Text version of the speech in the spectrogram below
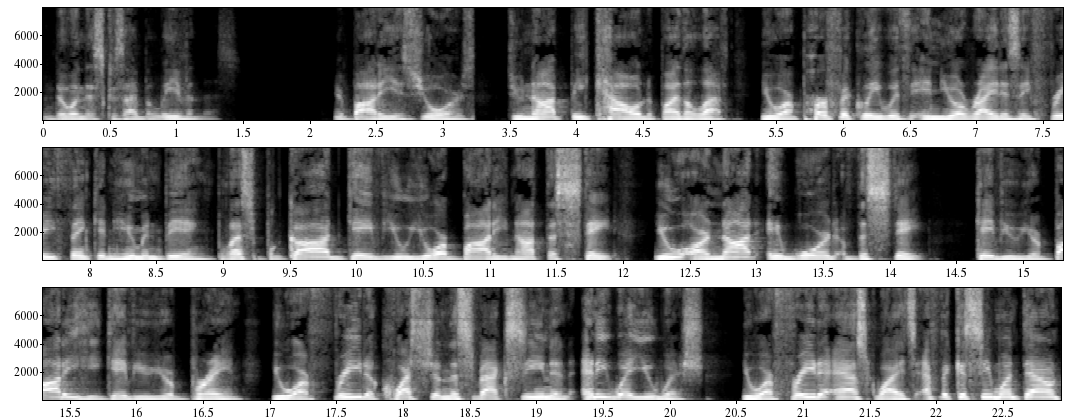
I'm doing this because I believe in this. Your body is yours. Do not be cowed by the left. You are perfectly within your right as a free thinking human being. Bless God gave you your body, not the state. You are not a ward of the state. Gave you your body, he gave you your brain. You are free to question this vaccine in any way you wish. You are free to ask why its efficacy went down.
